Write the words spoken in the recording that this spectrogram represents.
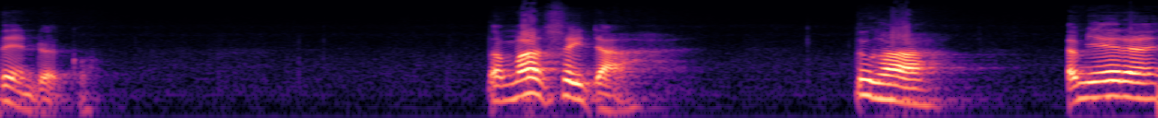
တင့်အတွက်ကို သမစိတ်တာသူဟာအမြဲတမ်း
